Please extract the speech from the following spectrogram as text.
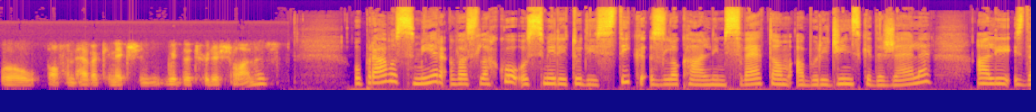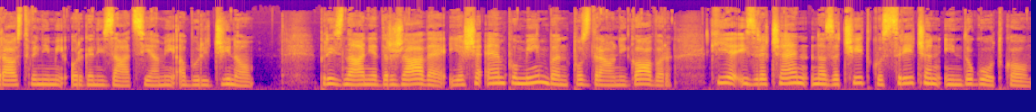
will often have a connection with the traditional owners. V pravo smer vas lahko usmeri tudi stik z lokalnim svetom aboriginske dežele ali zdravstvenimi organizacijami aboriginov. Priznanje države je še en pomemben pozdravni govor, ki je izrečen na začetku srečanj in dogodkov.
